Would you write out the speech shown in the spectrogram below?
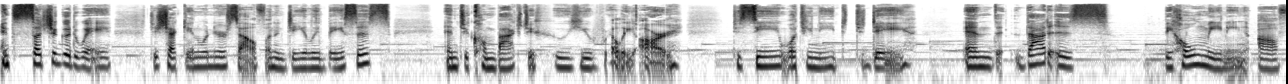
It's such a good way to check in with yourself on a daily basis and to come back to who you really are, to see what you need today. And that is the whole meaning of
